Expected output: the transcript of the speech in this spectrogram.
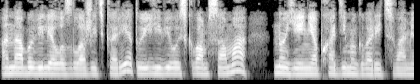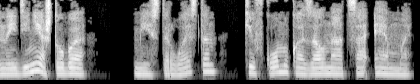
Она бы велела заложить карету и явилась к вам сама, но ей необходимо говорить с вами наедине, чтобы Мистер Уэстон кивком указал на отца Эммы.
